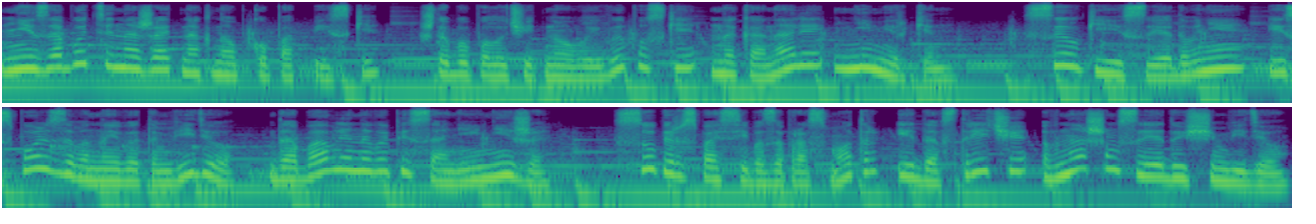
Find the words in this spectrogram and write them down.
Не забудьте нажать на кнопку подписки, чтобы получить новые выпуски на канале Немиркин. Ссылки и исследования, использованные в этом видео, добавлены в описании ниже. Супер спасибо за просмотр и до встречи в нашем следующем видео.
